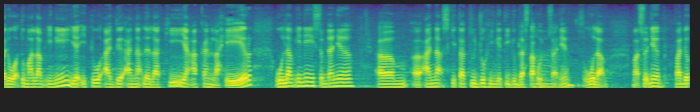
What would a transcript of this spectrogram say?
pada waktu malam ini iaitu ada anak lelaki yang akan lahir. Ulam ini sebenarnya um, uh, anak sekitar 7 hingga 13 tahun Ah. Ustaz ya. Ulam. Maksudnya pada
